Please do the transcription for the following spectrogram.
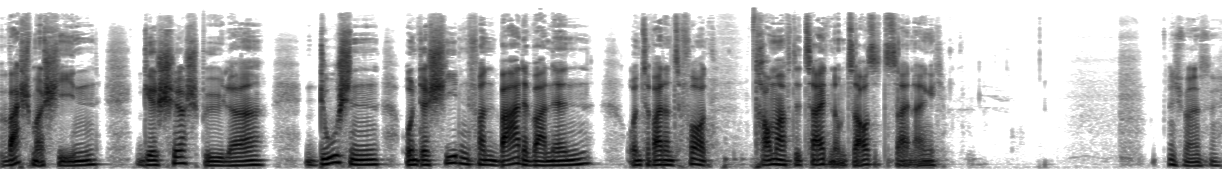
Waschmaschinen, Geschirrspüler, Duschen, unterschieden von Badewannen und so weiter und so fort. Traumhafte Zeiten, um zu Hause zu sein eigentlich. Ich weiß nicht.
